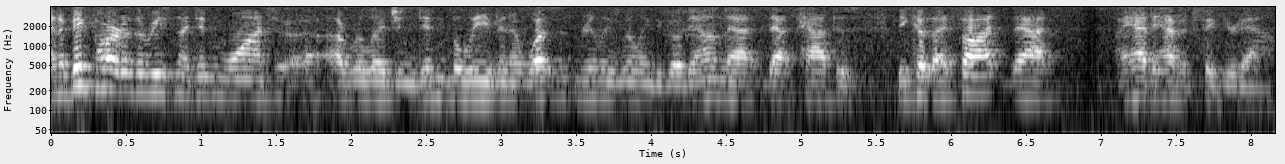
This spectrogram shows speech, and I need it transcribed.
And a big part of the reason I didn't want a, a, religion, didn't believe in it, wasn't really willing to go down that, that path is because I thought that I had to have it figured out.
